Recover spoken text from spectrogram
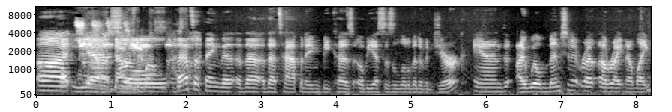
Uh, yeah. yeah, that was So that's a thing that, that that's happening because OBS is a little bit of a jerk, and I will mention it right, uh, right now. Like,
